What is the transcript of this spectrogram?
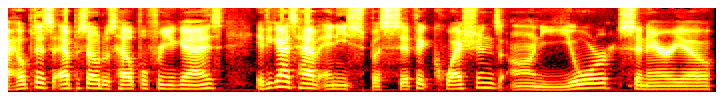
I hope this episode was helpful for you guys. If you guys have any specific questions on your scenario,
